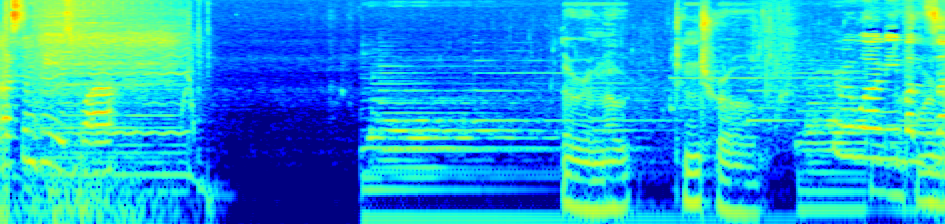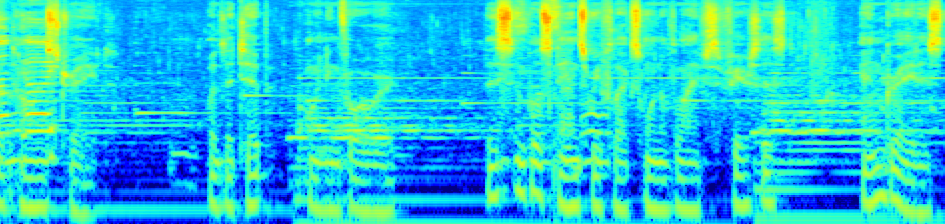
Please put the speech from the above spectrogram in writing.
Rest in peace, Wow. The remote control Remind me about the on guy. straight, with the tip pointing forward. This simple stance reflects one of life's fiercest and greatest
